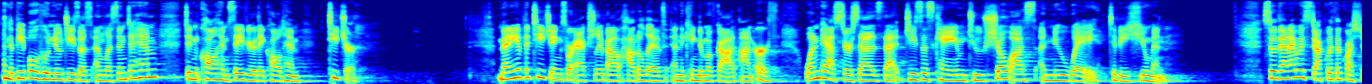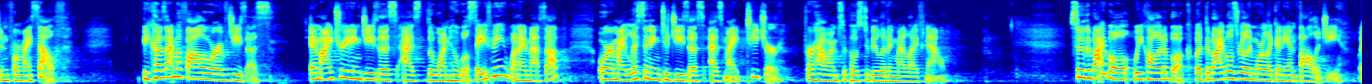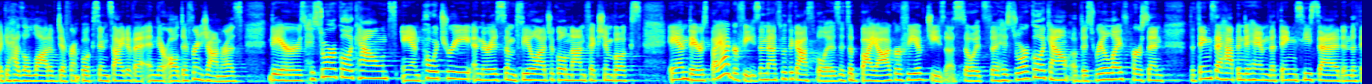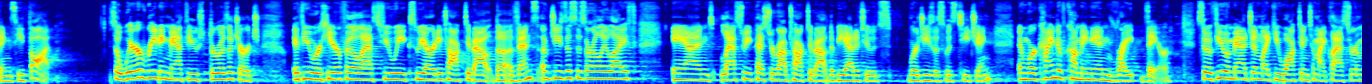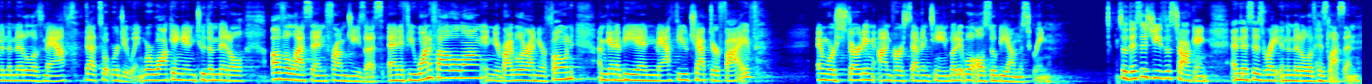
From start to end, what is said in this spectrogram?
And the people who knew Jesus and listened to him didn't call him Savior, they called him teacher. Many of the teachings were actually about how to live in the kingdom of God on earth. One pastor says that Jesus came to show us a new way to be human. So then I was stuck with a question for myself. Because I'm a follower of Jesus, am I treating Jesus as the one who will save me when I mess up? Or am I listening to Jesus as my teacher for how I'm supposed to be living my life now? So the Bible, we call it a book, but the Bible is really more like an anthology. Like it has a lot of different books inside of it, and they're all different genres. There's historical accounts and poetry, and there is some theological nonfiction books, and there's biographies, and that's what the gospel is. It's a biography of Jesus. So it's the historical account of this real life person, the things that happened to him, the things he said, and the things he thought. So we're reading Matthew through as a church. If you were here for the last few weeks, we already talked about the events of Jesus' early life. And last week, Pastor Bob talked about the Beatitudes where Jesus was teaching. And we're kind of coming in right there. So if you imagine like you walked into my classroom in the middle of math, that's what we're doing. We're walking into the middle of a lesson from Jesus. And if you want to follow along in your Bible or on your phone, I'm going to be in Matthew chapter 5 and we're starting on verse 17, but it will also be on the screen. So this is Jesus talking, and this is right in the middle of his lesson.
